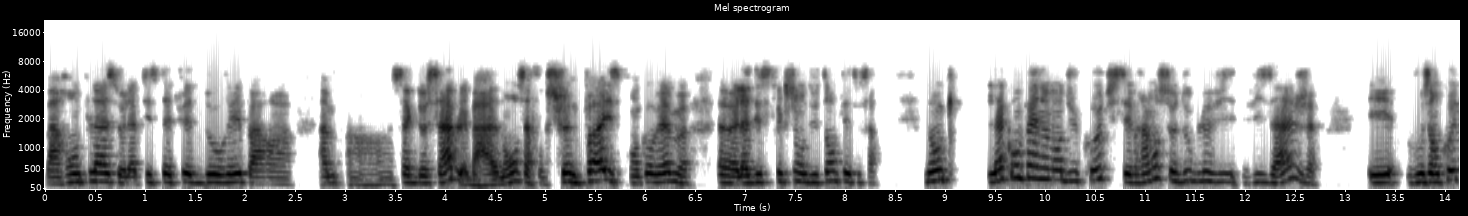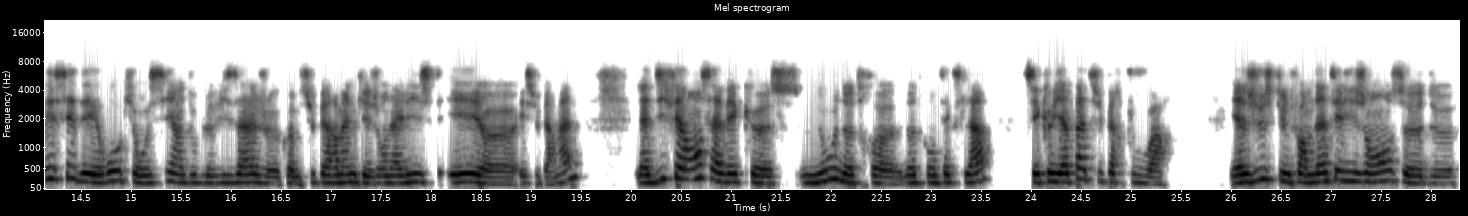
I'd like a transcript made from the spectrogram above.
bah, remplace la petite statuette dorée par un, un, sac de sable, bah non, ça fonctionne pas. Il se prend quand même euh, la destruction du temple et tout ça. Donc, l'accompagnement du coach, c'est vraiment ce double visage. Et vous en connaissez des héros qui ont aussi un double visage, comme Superman qui est journaliste et, et Superman. La différence avec nous, notre, notre contexte là, c'est qu'il n'y a pas de super pouvoir. Il y a juste une forme d'intelligence, euh, de,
